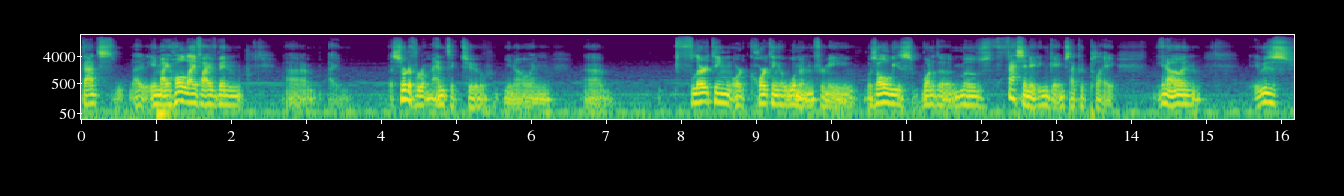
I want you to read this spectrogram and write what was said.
that's in my whole life I've been uh, sort of romantic too, you know, and uh, flirting or courting a woman for me was always one of the most fascinating games I could play, you know, and it was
